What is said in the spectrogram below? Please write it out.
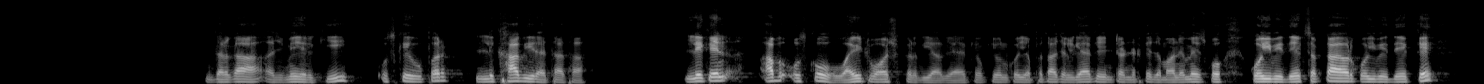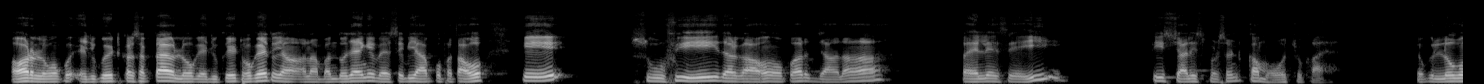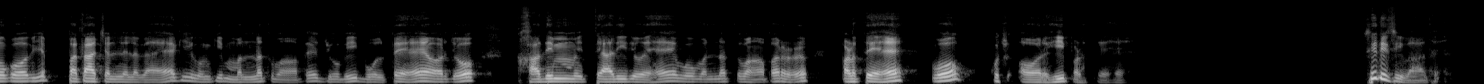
درگاہ اجمیر کی، اس کے اوپر لکھا بھی رہتا تھا۔ لیکن اب اس کو وائٹ واش کر دیا گیا ہے، کیونکہ ان کو یہ پتا چل گیا کہ انٹرنیٹ کے زمانے میں اس کو کوئی بھی دیکھ سکتا ہے اور کوئی بھی دیکھ کے اور لوگوں کو ایجوکیٹ کر سکتا ہے اور لوگ ایجوکیٹ ہو گئے تو یہاں آنا بند ہو جائیں گے۔ ویسے بھی آپ کو پتا ہو کہ صوفی درگاہوں پر جانا پہلے سے ہی تیس چالیس پرسنٹ کم ہو چکا ہے، کیونکہ لوگوں کو اب یہ پتہ چلنے لگا ہے کہ ان کی منت وہاں پہ جو بھی بولتے ہیں اور جو خادم اتیادی جو ہیں، وہ منت وہاں پر پڑھتے ہیں، وہ کچھ اور ہی پڑھتے ہیں۔ سیدھی سی بات ہے۔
